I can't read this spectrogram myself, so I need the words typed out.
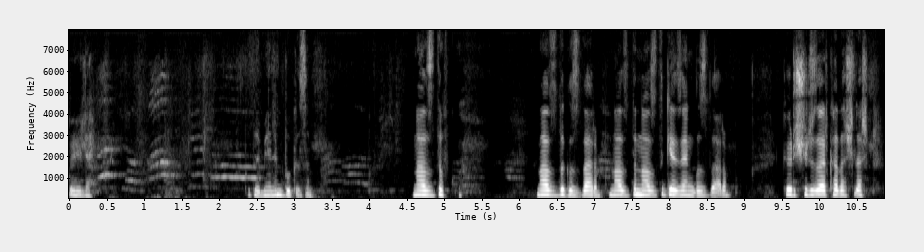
Böyle. Bu da benim bu kızım. Nazlı Nazlı kızlarım. Nazlı nazlı gezen kızlarım. Görüşürüz arkadaşlar.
